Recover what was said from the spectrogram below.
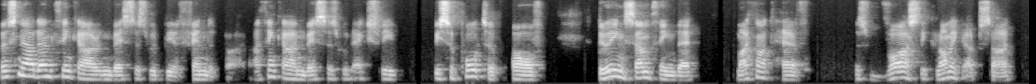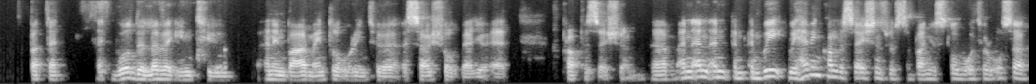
Personally, I don't think our investors would be offended by it. I think our investors would actually be supportive of doing something that might not have this vast economic upside, but that, that will deliver into an environmental or into a, a social value add proposition. Um, and, and, and, and we, we're having conversations with Sibanye Stillwater also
